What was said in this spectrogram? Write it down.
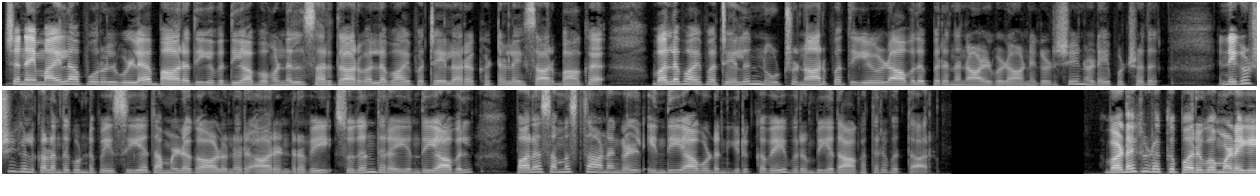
சென்னை மயிலாப்பூரில் உள்ள பாரதிய வித்யா பவனில் சர்தார் வல்லபாய் பட்டேல் அறக்கட்டளை சார்பாக வல்லபாய் பட்டேலின் நூற்று நாற்பத்தி ஏழாவது பிறந்தநாள் விழா நிகழ்ச்சி நடைபெற்றது. நிகழ்ச்சியில் கலந்து கொண்டு பேசிய தமிழக ஆளுநர் ஆர். என். ரவி சுதந்திர இந்தியாவில் பல சமஸ்தானங்கள் இந்தியாவுடன் இருக்கவே விரும்பியதாக தெரிவித்தார். வடகிழக்கு பருவமழையை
